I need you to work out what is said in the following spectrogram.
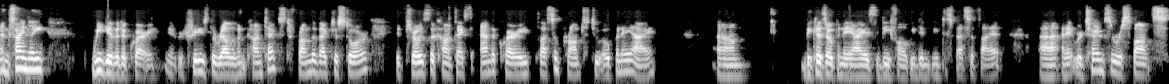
And finally, we give it a query. It retrieves the relevant context from the vector store. It throws the context and the query plus a prompt to OpenAI. Um, because OpenAI is the default, we didn't need to specify it. Uh, and it returns the response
